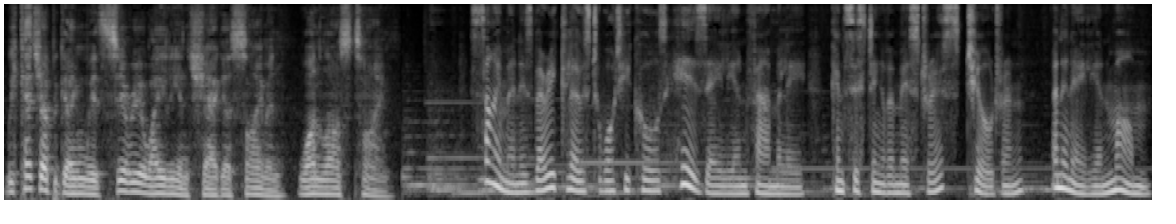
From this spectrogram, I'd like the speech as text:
We catch up again with serial alien shagger Simon one last time. Simon is very close to what he calls his alien family, consisting of a mistress, children, and an alien mum.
